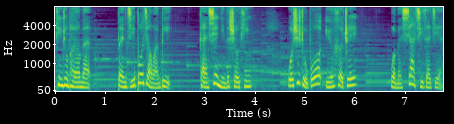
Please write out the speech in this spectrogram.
听众朋友们，本集播讲完毕，感谢您的收听。我是主播云鹤追，我们下期再见。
